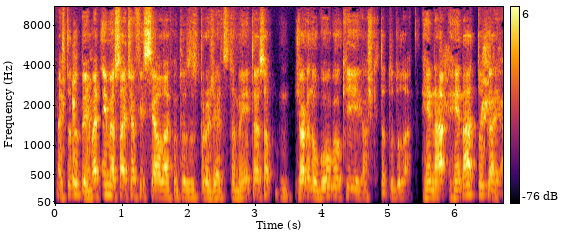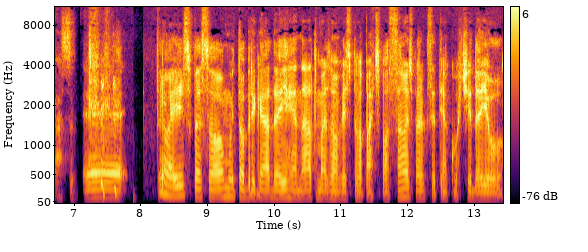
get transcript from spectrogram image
mas tudo bem. Mas tem meu site oficial lá com todos os projetos também, então é só joga no Google que acho que tá tudo lá. Renato, Renato Gaiarça. É, então é isso, pessoal. Muito obrigado aí, Renato, mais uma vez pela participação. Espero que você tenha curtido aí o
